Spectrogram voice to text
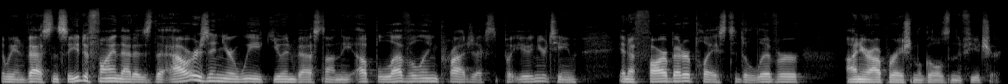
that we invest, and so you define that as the hours in your week you invest on the up leveling projects to put you and your team in a far better place to deliver on your operational goals in the future.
